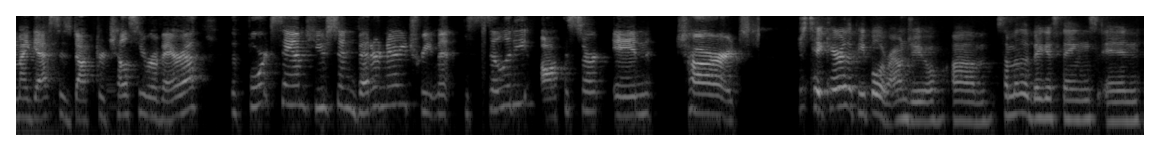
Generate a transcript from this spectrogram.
My guest is dr chelsea rivera the fort sam houston veterinary treatment facility officer in charge just take care of the people around you um, some of the biggest things in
